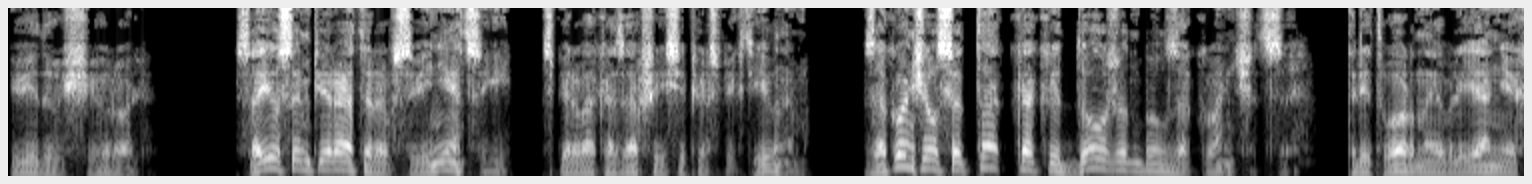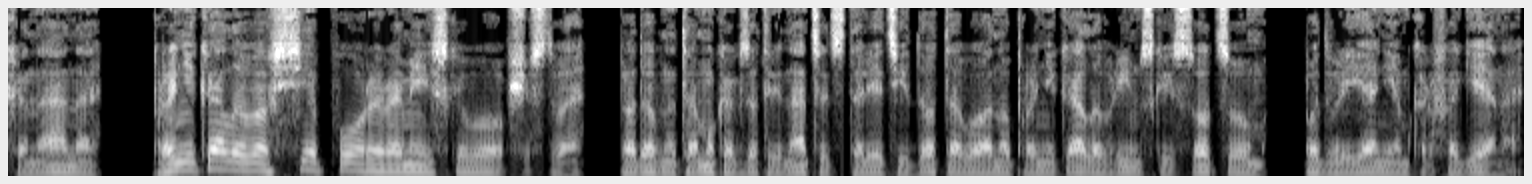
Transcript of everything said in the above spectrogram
ведущую роль. Союз императоров с Венецией, сперва казавшийся перспективным, закончился так, как и должен был закончиться. Тлетворное влияние Ханаана проникало во все поры ромейского общества, подобно тому, как за 13 столетий до того оно проникало в римский социум под влиянием Карфагена,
